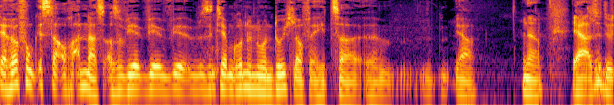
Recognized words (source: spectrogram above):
der Hörfunk ist da auch anders. Also wir, wir, wir sind ja im Grunde nur ein Durchlauferhitzer. Ähm, ja. Ja, ja, also du,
